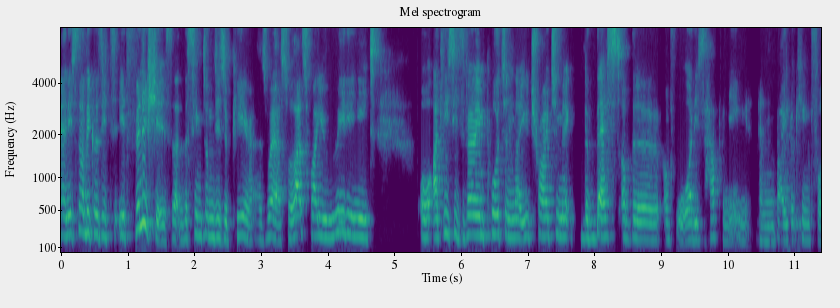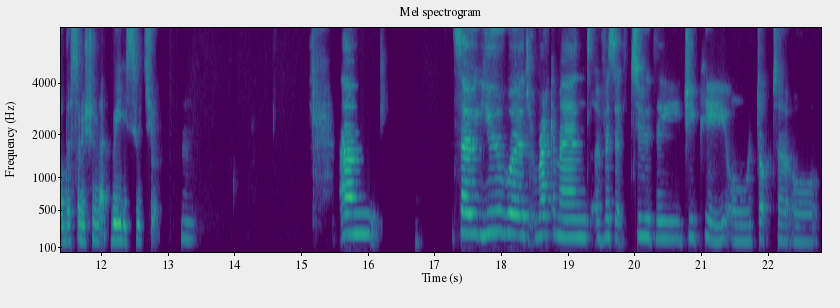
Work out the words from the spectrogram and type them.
And it's not because it, it finishes that the symptoms disappear as well. So that's why you really need or at least it's very important that you try to make the best of the of what is happening and by looking for the solution that really suits you. Um, so you would recommend a visit to the GP or doctor or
